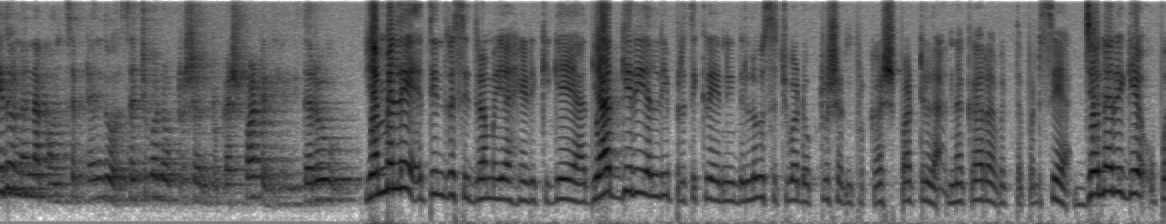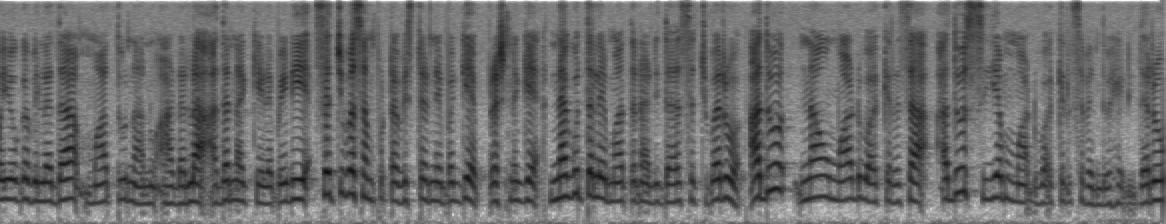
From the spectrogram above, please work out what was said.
ಇದು ನನ್ನ ಕಾನ್ಸೆಪ್ಟ್ ಎಂದು ಸಚಿವ ಡಾಕ್ಟರ್ ಶಿವಪ್ರಕಾಶ್ ಪಾಟೀಲ್ ಹೇಳಿದರು. ಎಂಎಲ್ಎ ಯತೀಂದ್ರ ಸಿದ್ದರಾಮಯ್ಯ ಹೇಳಿಕೆಗೆ ಯಾದ್- ಯಾದಗಿರಿಯಲ್ಲಿ ಪ್ರತಿಕ್ರಿಯೆ ನೀಡಲು ಸಚಿವ ಡಾಕ್ಟರ್ ಶರಣಪ್ರಕಾಶ್ ಪಾಟೀಲ್ ನಕಾರ ವ್ಯಕ್ತಪಡಿಸಿ ಜನರಿಗೆ ಉಪಯೋಗವಿಲ್ಲದ ಮಾತು ನಾನು ಆಡಲ್ಲ, ಅದನ್ನ ಕೇಳಬೇಡಿ. ಸಚಿವ ಸಂಪುಟ ವಿಸ್ತರಣೆ ಬಗ್ಗೆ ಪ್ರಶ್ನೆಗೆ ನಗುತ್ತಲೇ ಮಾತನಾಡಿದ ಸಚಿವರು, ಅದು ನಾವು ಮಾಡುವ ಕೆಲಸ, ಅದು ಸಿಎಂ ಮಾಡುವ ಕೆಲಸವೆಂದು ಹೇಳಿದರು.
